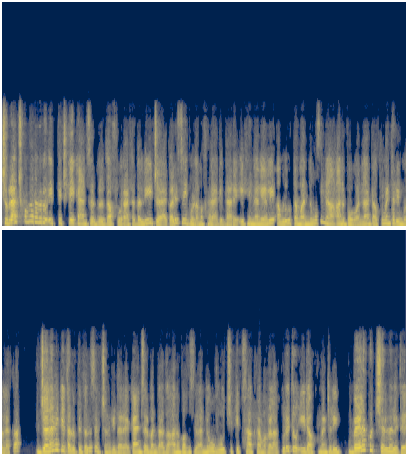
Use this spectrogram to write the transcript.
ಶಿವರಾಜ್ ಕುಮಾರ್ ಅವರು ಇತ್ತೀಚೆಗೆ ಕ್ಯಾನ್ಸರ್ ವಿರುದ್ಧ ಹೋರಾಟದಲ್ಲಿ ಜಯ ಗಳಿಸಿ ಗುಣಮುಖರಾಗಿದ್ದಾರೆ. ಈ ಹಿನ್ನೆಲೆಯಲ್ಲಿ ಅವರು ತಮ್ಮ ನೋವಿನ ಅನುಭವವನ್ನ ಡಾಕ್ಯುಮೆಂಟರಿ ಮೂಲಕ ಜನರಿಗೆ ತಲುಪಿಸಲು ಸಜ್ಜಾಗಿದ್ದಾರೆ ಕ್ಯಾನ್ಸರ್ ಬಂದಾಗ ಅನುಭವಿಸಿದ ನೋವು, ಚಿಕಿತ್ಸಾ ಕ್ರಮಗಳ ಕುರಿತು ಈ ಡಾಕ್ಯುಮೆಂಟರಿ ಬೆಳಕು ಚೆಲ್ಲಲಿದೆ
